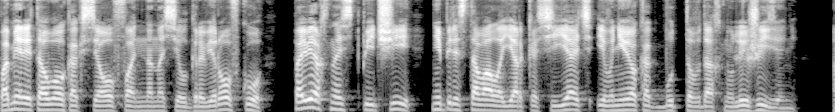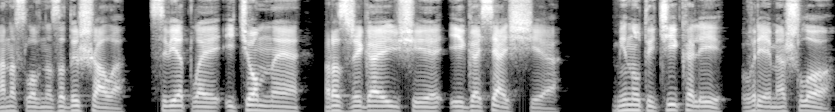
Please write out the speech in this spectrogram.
По мере того, как Сяофань наносил гравировку, поверхность печи не переставала ярко сиять, и в нее как будто вдохнули жизнь. Она словно задышала, светлая и темная, разжигающая и гасящая. Минуты тикали, время шло.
